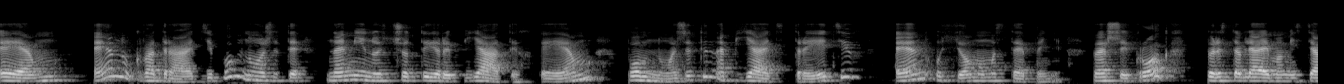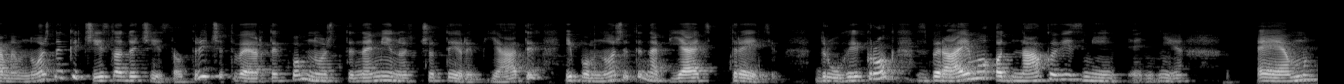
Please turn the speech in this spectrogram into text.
m n у квадраті помножити на мінус 4 п'ятих m помножити на 5 третіх n у сьомому степені. Перший крок Переставляємо місцями множники числа до чисел. 3 четвертих помножити на мінус 4 п'ятих і помножити на 5 третіх. Другий крок збираємо однакові змінні m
